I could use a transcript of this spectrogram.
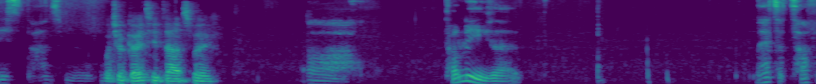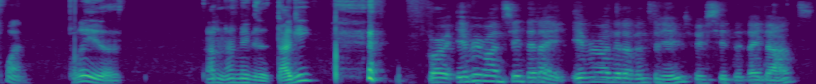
Best dance move. What's your go-to dance move? Oh, probably the. That's a tough one. Probably the. I don't know. Maybe the Dougie. Bro, everyone said that. Eh? Everyone that I've interviewed who said that they dance,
